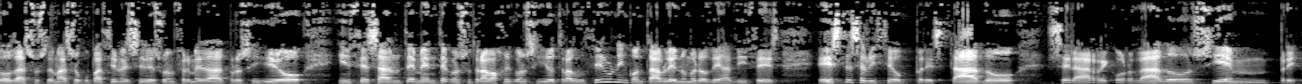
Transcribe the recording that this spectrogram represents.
todas sus demás ocupaciones y de su enfermedad, prosiguió incesantemente con su trabajo y consiguió traducir un incontable número de hadices. Este servicio prestado será recordado siempre.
